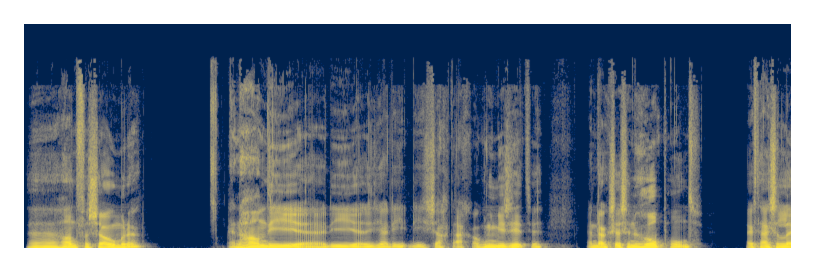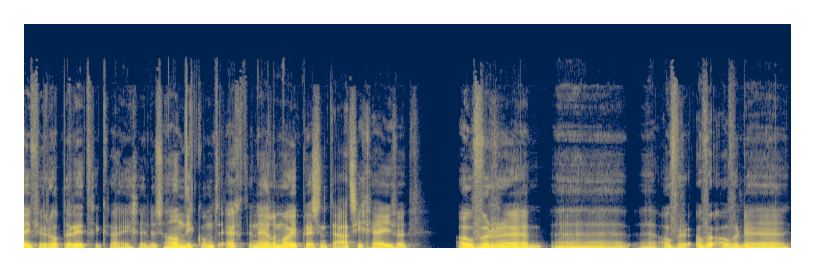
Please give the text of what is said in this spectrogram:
uh, Han van Zomeren. En Han die, die, ja, die, die zag het eigenlijk ook niet meer zitten. En dankzij zijn hulphond heeft hij zijn leven weer op de rit gekregen. Dus Han die komt echt een hele mooie presentatie geven over, over, over, over de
